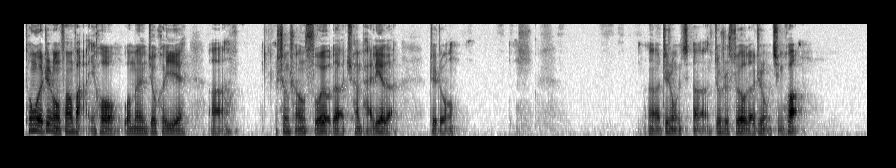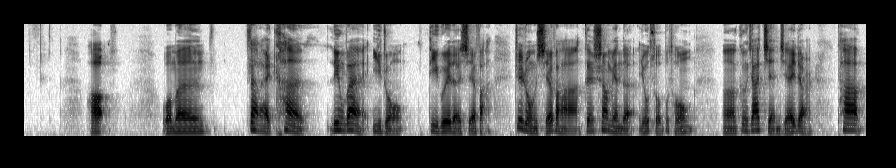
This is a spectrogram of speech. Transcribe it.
通过这种方法以后，我们就可以啊生成所有的全排列的这种呃这种呃就是所有的这种情况。好，我们再来看另外一种递归的写法。这种写法跟上面的有所不同，呃，更加简洁一点儿。它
